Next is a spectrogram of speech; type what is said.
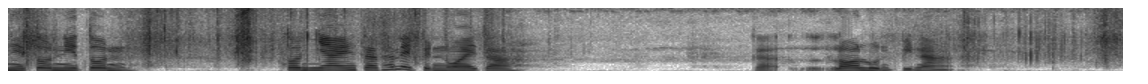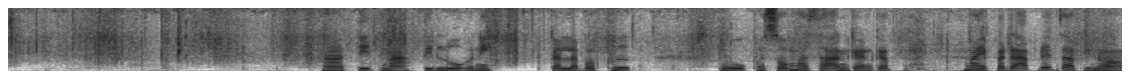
นี่ต้นนี้ต้น ต้นใหญ่แต่ถ้าไหนเป็นหน่วยจ้ะ ก็ล่อลุ่นปีนาห้าติดหมากติดลูกอันนี้กันแล้วประพฤกษ์ปลูกผสมผสานกันกับไม้ประดับได้จ้าพี่น้อง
